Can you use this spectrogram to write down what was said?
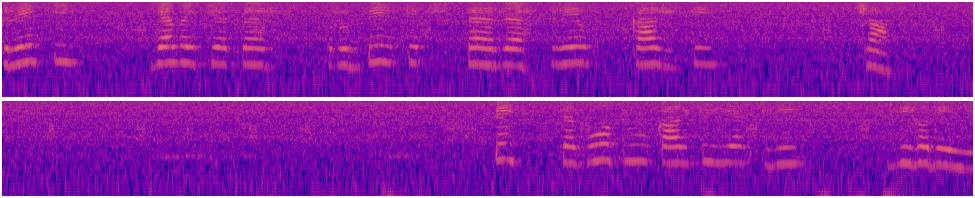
Третій делайте робити перерив кожний час. Пийте воду кожні дві, дві години.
